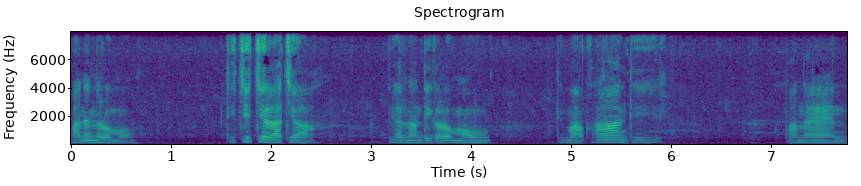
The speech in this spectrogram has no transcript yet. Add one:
panen Romo. Dicicil aja biar nanti kalau mau dimakan di panen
